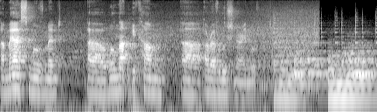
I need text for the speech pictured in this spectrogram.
a mass movement uh, will not become uh, a revolutionary movement.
